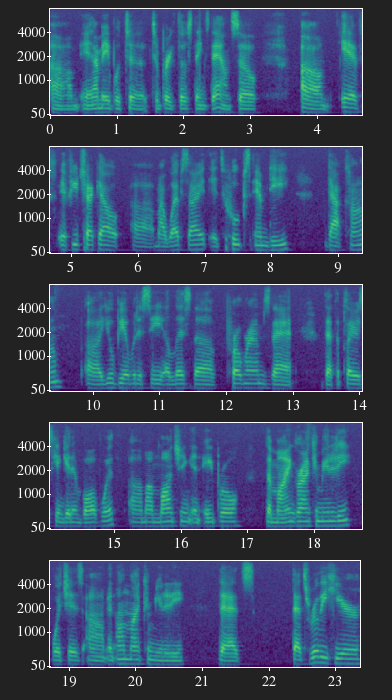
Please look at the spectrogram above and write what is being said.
um, and I'm able to to break those things down. So um, if if you check out uh, my website, it's hoopsmd.com. Uh, you'll be able to see a list of programs that that the players can get involved with. Um, I'm launching in April the Mind Grind community, which is um, an online community that's that's really here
